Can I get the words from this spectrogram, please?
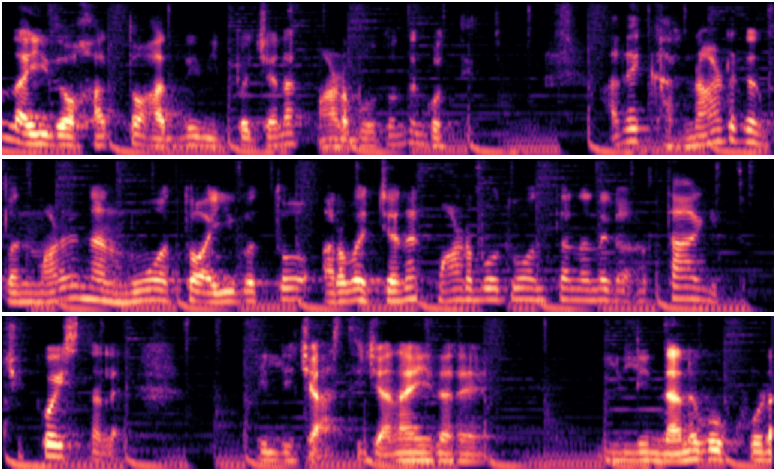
ಒಂದು ಐದು, ಹತ್ತು, ಹದಿನೈದು, ಇಪ್ಪತ್ತು ಜನಕ್ಕೆ ಮಾಡ್ಬೋದು ಅಂತ ಗೊತ್ತಿತ್ತು. ಅದೇ ಕರ್ನಾಟಕಕ್ಕೆ ಬಂದು ಮಾಡಿದ್ರೆ ನಾನು ಮೂವತ್ತು, ಐವತ್ತು, ಅರವತ್ತು ಜನಕ್ಕೆ ಮಾಡ್ಬೋದು ಅಂತ ನನಗೆ ಅರ್ಥ ಆಗಿತ್ತು ಚಿಕ್ಕ ವಯಸ್ಸಿನಲ್ಲೇ. ಇಲ್ಲಿ ಜಾಸ್ತಿ ಜನ ಇದ್ದಾರೆ ಇಲ್ಲಿ ನನಗೂ ಕೂಡ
